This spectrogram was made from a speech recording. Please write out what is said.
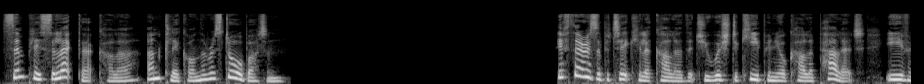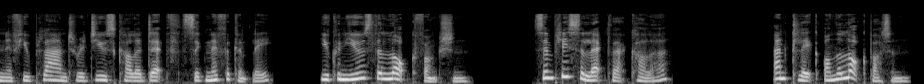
simply select that colour and click on the Restore button. If there is a particular colour that you wish to keep in your colour palette, even if you plan to reduce colour depth significantly, you can use the Lock function. Simply select that colour and click on the Lock button.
